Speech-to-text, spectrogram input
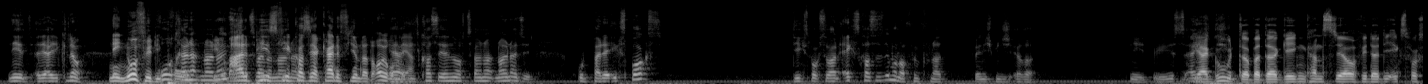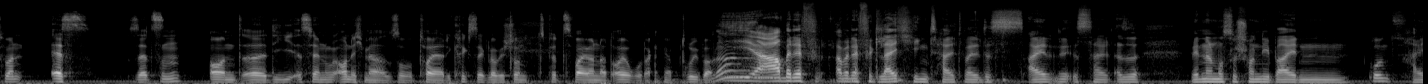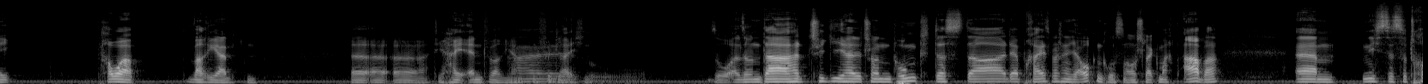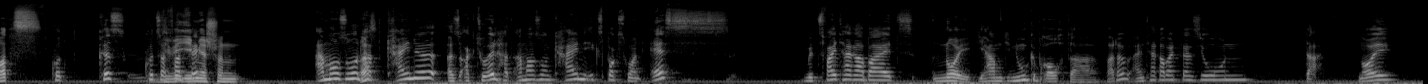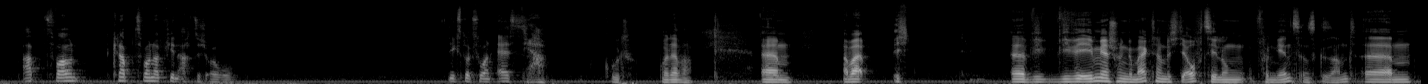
Nee, ja, genau. nee, nur für die Pro Pro. 399, die normale PS4 299. kostet ja keine 400 Euro Ja, mehr. die kostet ja nur noch 299. Und bei der Xbox, die Xbox One X kostet immer noch 500, wenn ich mich nicht irre. Nee, die ist eigentlich Ja, gut, aber dagegen kannst du ja auch wieder die Xbox One S setzen. Und äh, die ist ja nun auch nicht mehr so teuer. Die kriegst du ja, glaube ich, schon für 200 Euro oder knapp drüber. Ja, aber der, aber der Vergleich hinkt halt, weil das eine ist halt, also wenn, dann musst du schon die beiden Grund. High-Power-Varianten, äh, äh, äh, die High-End-Varianten vergleichen. So, also und da hat Chigi halt schon einen Punkt, dass da der Preis wahrscheinlich auch einen großen Ausschlag macht, aber ähm, nichtsdestotrotz, Kur Chris, kurzer wie wir eben ja schon Amazon Was? hat keine, also aktuell hat Amazon keine Xbox One S mit 2 Terabyte neu. Die haben die nur gebraucht da. Warte, 1 Terabyte Version. Da. Neu. Ab 200, knapp 284 Euro. Die Xbox One S. Ja, gut, whatever. Ähm, aber ich, äh, wie, wie wir eben ja schon gemerkt haben durch die Aufzählung von Jens insgesamt, ähm,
